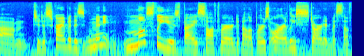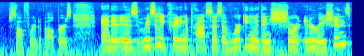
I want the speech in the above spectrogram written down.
um, to describe it. It's many, mostly used by software developers, or at least started with soft, software developers. And it is basically creating a process of working within short iterations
